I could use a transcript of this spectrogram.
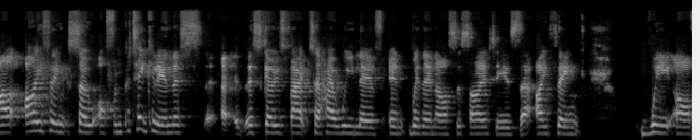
uh, I think so often, particularly in this, uh, this goes back to how we live in within our society, is that I think we are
